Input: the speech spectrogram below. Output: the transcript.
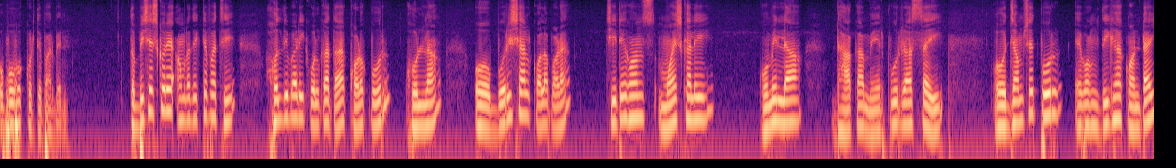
উপভোগ করতে পারবেন। তো বিশেষ করে আমরা দেখতে পাচ্ছি হলদিবাড়ি, কলকাতা, খড়গপুর, খুলনা ও বরিশাল, কলাপাড়া, চিটেগঞ্জ, মহেশখালী, কুমিল্লা, ঢাকা, মেরপুর, রাজশাহী ও জামশেদপুর এবং দীঘা, কন্টাই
